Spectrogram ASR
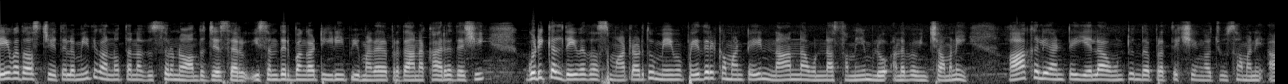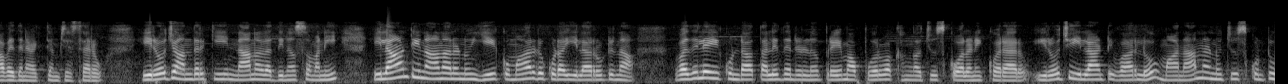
దేవదాస్ చేతుల మీదుగా నూతన దుస్తులను అందజేశారు. ఈ సందర్భంగా టీడీపీ మండల ప్రధాన కార్యదర్శి గుడికల్ దేవదాస్ మాట్లాడుతూ మేము పేదరికం అంటే నాన్న ఉన్న సమయంలో అనుభవించామని ఆకలి అంటే ఎలా ఉంటుందో ప్రత్యక్షంగా చూశామని ఆవేదన వ్యక్తం చేశారు. ఈరోజు అందరికీ నాన్నల దినోత్సవమని ఇలాంటి నాణాలను ఏ కుమారుడు కూడా ఇలా రోడ్డున వదిలేయకుండా తల్లిదండ్రులను ప్రేమపూర్వకంగా చూసుకోవాలని కోరారు. ఈరోజు ఇలాంటి వారిలో మా నాన్నను చూసుకుంటూ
